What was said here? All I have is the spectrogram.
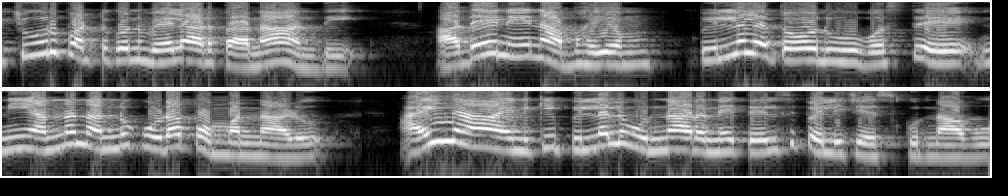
చూరు పట్టుకొని వేలాడతానా? అంది. అదే నా భయం. పిల్లలతో నువ్వు వస్తే నీ అన్న నన్ను కూడా పొమ్మన్నాడు. అయినా ఆయనకి పిల్లలు ఉన్నారనే తెలిసి పెళ్ళి చేసుకున్నావు.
